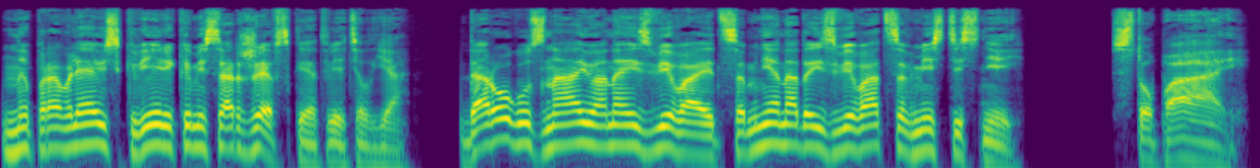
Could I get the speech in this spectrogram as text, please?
«Направляюсь к Вере Комиссаржевской», — ответил я. «Дорогу знаю, она извивается, мне надо извиваться вместе с ней». «Ступай.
